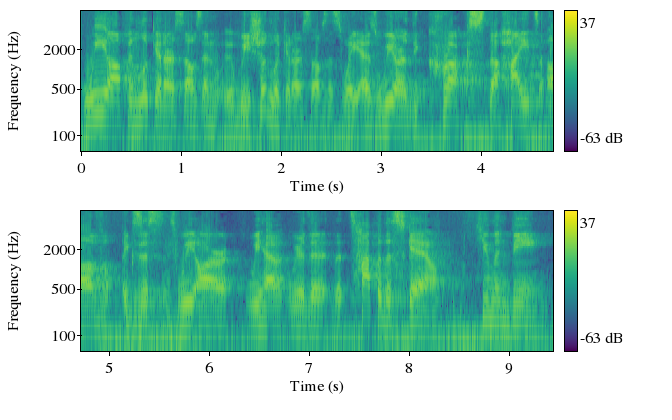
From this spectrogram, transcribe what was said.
we often look at ourselves, and we should look at ourselves this way, as we are the crux, the height of existence. We are, we have, we're the, the top of the scale, human being.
